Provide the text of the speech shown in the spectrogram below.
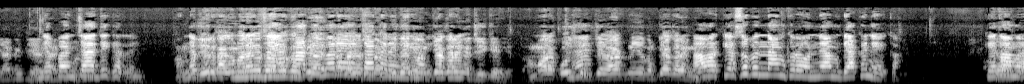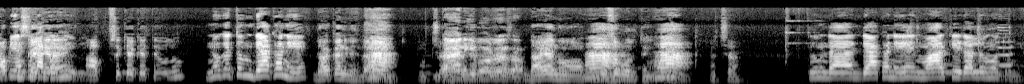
ने पंचायत ही कर रहे। हैं हम तो जेल खा के मरेंगे? हम क्या करेंगे? जी के हमारा कोई सूचे घाट नहीं है तो हम क्या करेंगे? हमारे कैसो बदनाम करो ने हम डाकन है का? के तो आपसे क्या कहते हैं वो लोग? नो तुम डाकन है? डाकन के हाँ। डायन। की बोल रहे हैं डायन हो आप हाँ, ऐसा बोलते हैं। हाँ। अच्छा। तुम डाकन है मार के डालूँगा तुम्हें।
